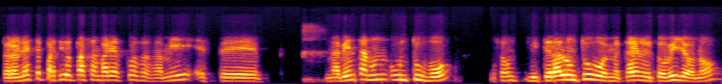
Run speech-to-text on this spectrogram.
Pero en este partido pasan varias cosas. A mí, este, me avientan un, tubo, o sea, literal un tubo y me cae en el tobillo, ¿no?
